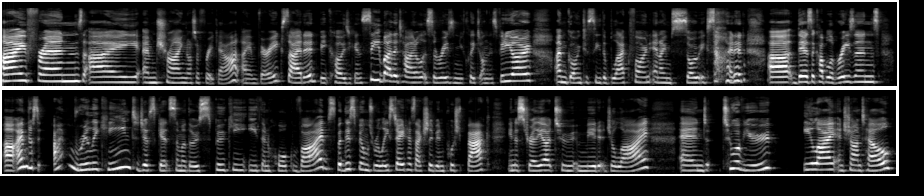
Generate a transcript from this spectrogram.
Hi, friends. I am trying not to freak out. I am very excited because you can see by the title, it's the reason you clicked on this video. I'm going to see the Black Phone and I'm so excited. Uh, there's a couple of reasons. Uh, I'm just, I'm really keen to just get some of those spooky Ethan Hawke vibes. But this film's release date has actually been pushed back in Australia to mid July. And two of you, Eli and Chantel,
